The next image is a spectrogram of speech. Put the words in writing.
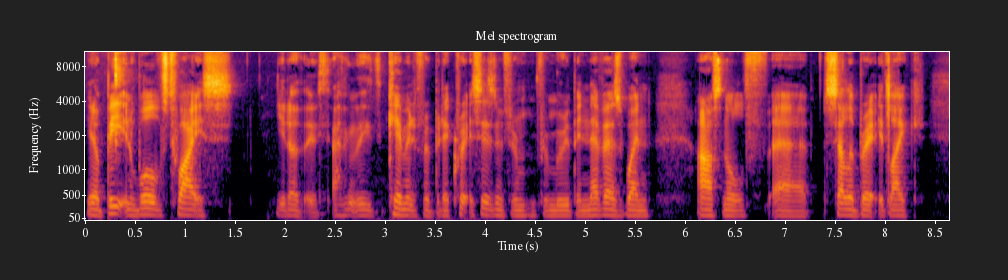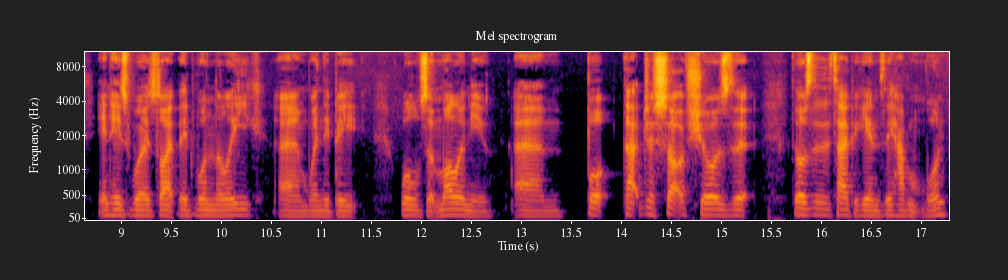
you know, beating Wolves twice you know, I think they came in for a bit of criticism from from Ruben Neves when Arsenal uh, celebrated like, in his words, like they'd won the league um, when they beat Wolves at Molineux. Um, but that just sort of shows that those are the type of games they haven't won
